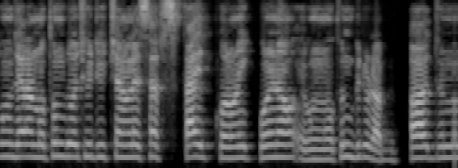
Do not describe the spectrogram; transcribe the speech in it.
এবং যারা নতুন রয়েছে ইউটিউব চ্যানেলে সাবস্ক্রাইব করনি, করে নাও এবং নতুন ভিডিওর আপডেট পাওয়ার জন্য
